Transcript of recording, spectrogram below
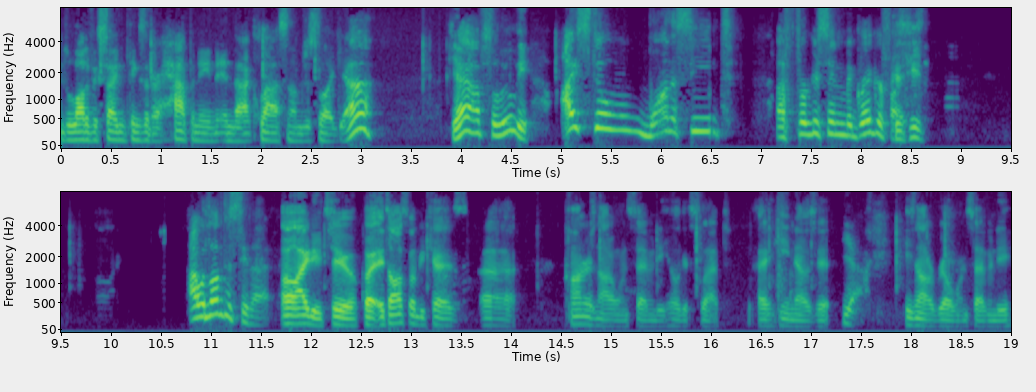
lot of exciting things that are happening in that class. And I'm just like, yeah, yeah, absolutely. I still want to see a Ferguson McGregor fight. He's I would love to see that. oh, I do too. But it's also because uh Conor's not a 170. He'll get slept. Uh, he knows it. Yeah. He's not a real 170.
